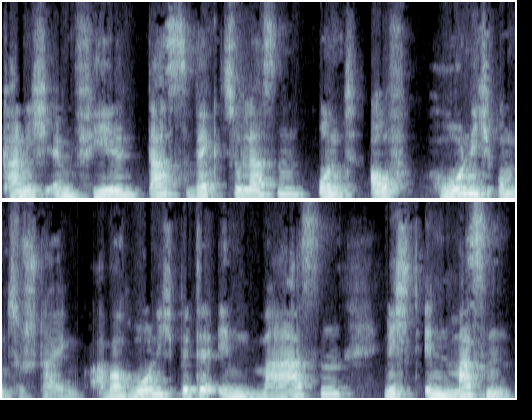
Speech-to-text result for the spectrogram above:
kann ich empfehlen, das wegzulassen und auf Honig umzusteigen. Aber Honig bitte in Maßen, nicht in Massen.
